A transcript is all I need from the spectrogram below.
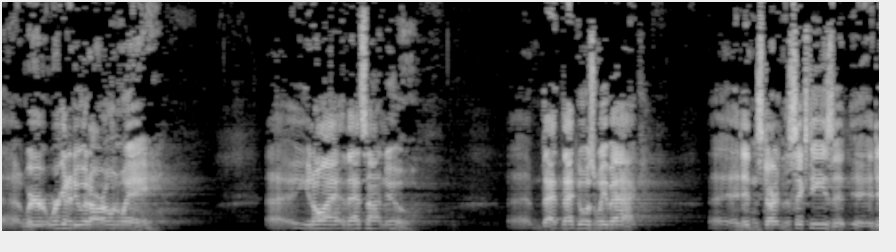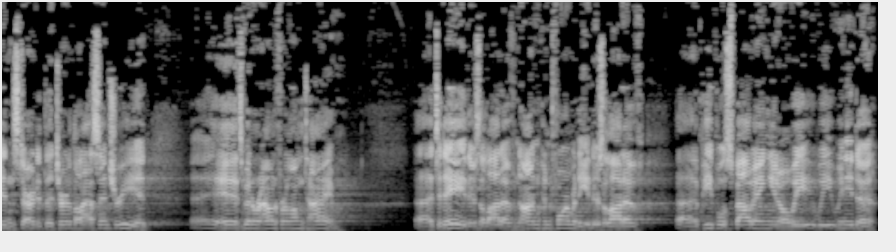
Uh, we're we're going to do it our own way. Uh, you know, I, that's not new. Uh, that that goes way back. it didn't start in the '60s. It it didn't start at the turn of the last century. It it's been around for a long time. today, there's a lot of nonconformity. There's a lot of people spouting. You know, we we we need to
